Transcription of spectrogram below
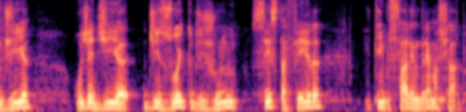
dia. Hoje é dia 18 de junho, sexta-feira, e quem vos fala é André Machado.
